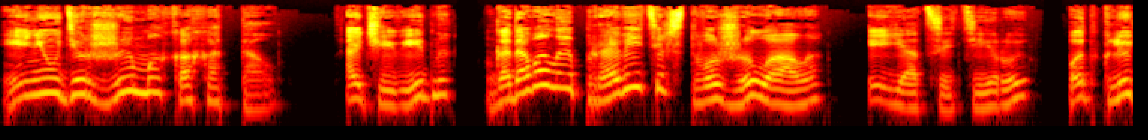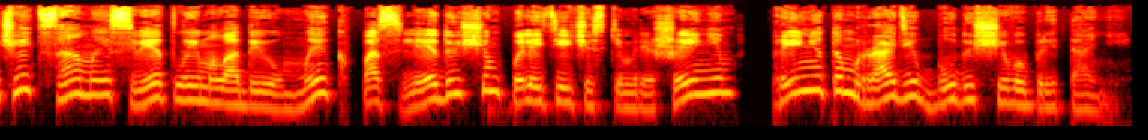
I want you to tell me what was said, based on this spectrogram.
и неудержимо хохотал. Очевидно, годовалое правительство желало, и я цитирую, подключить самые светлые молодые умы к последующим политическим решениям, принятым ради будущего Британии.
